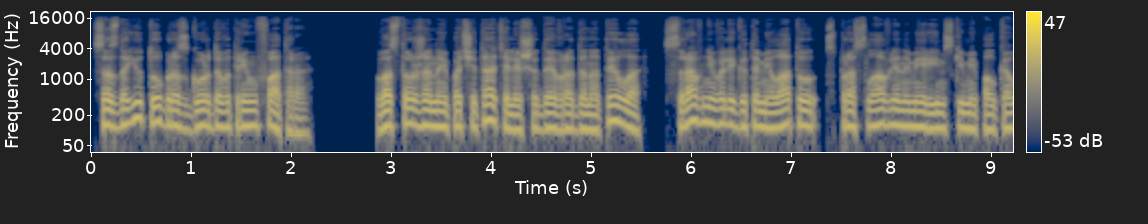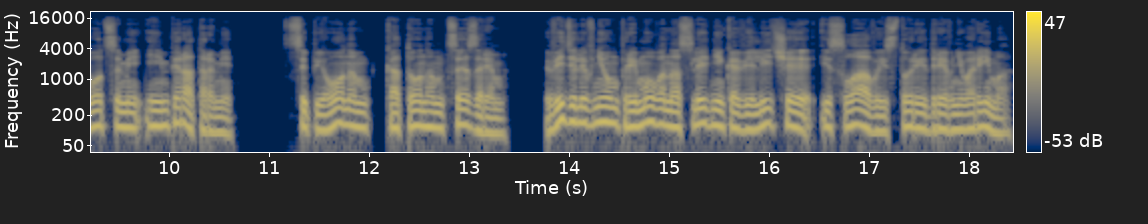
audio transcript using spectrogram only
создают образ гордого триумфатора. Восторженные почитатели шедевра Донателло сравнивали Гатамилату с прославленными римскими полководцами и императорами, Сципионом, Катоном, Цезарем, видели в нем прямого наследника величия и славы истории Древнего Рима.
